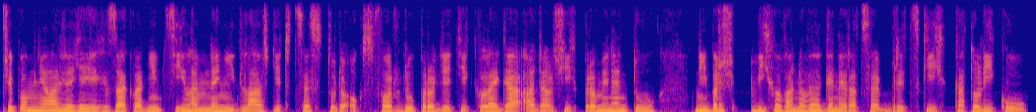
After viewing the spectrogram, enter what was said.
Připomněla, že jejich základním cílem není dláždit cestu do Oxfordu pro děti Klega a dalších prominentů, nýbrž výchova nové generace britských katolíků.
